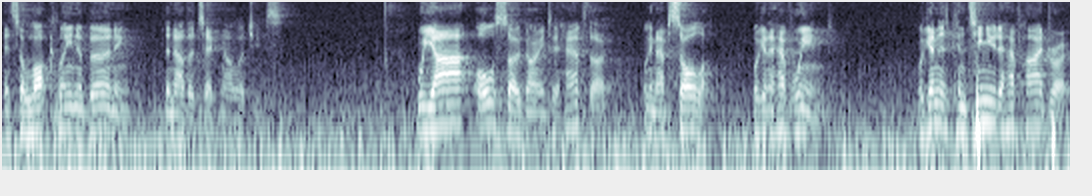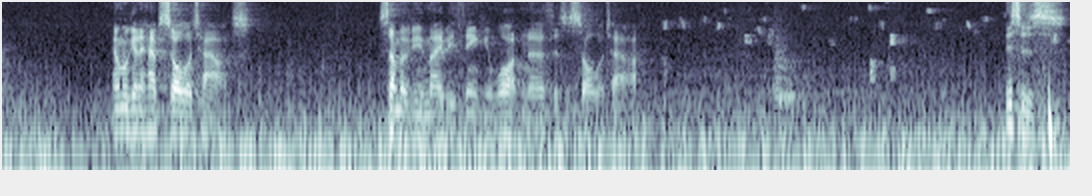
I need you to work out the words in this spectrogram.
It's a lot cleaner burning than other technologies. We are also going to have, though, we're going to have solar, we're going to have wind, we're going to continue to have hydro, and we're going to have solar towers. Some of you may be thinking, what on earth is a solar tower? This is,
